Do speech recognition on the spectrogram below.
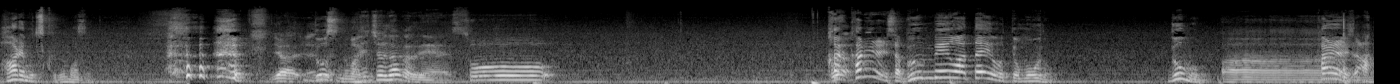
ハーレム作る？まず。いいや どうすんの？マジ一応なんかねそうか彼らにさ文明を与えようって思うの？どう思う？彼らにさあ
